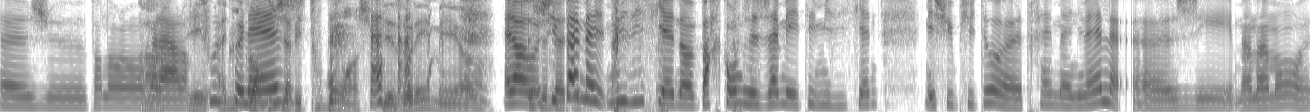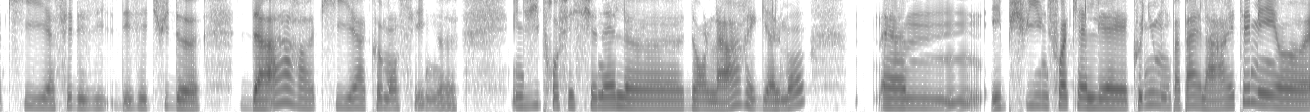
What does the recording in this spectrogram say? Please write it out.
Euh, je pendant Ah, voilà alors et tout le Annie collège. j'avais tout bon, hein, je suis désolé, mais euh, Alors Je je suis pas musicienne. hein. Par contre, j'ai jamais été musicienne, mais je suis plutôt euh, très manuelle. Euh, j'ai ma maman euh, qui a fait des, des études d'art, qui a commencé une une vie professionnelle euh, dans l'art également. Euh, et puis une fois qu'elle a connu mon papa, elle a arrêté, mais euh,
